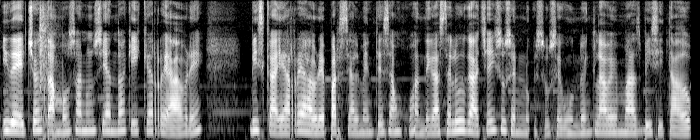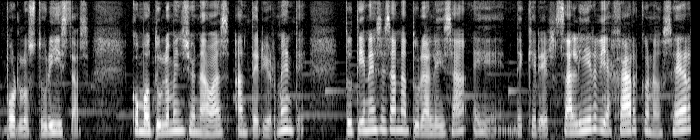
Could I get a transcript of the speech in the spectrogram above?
Y de hecho estamos anunciando aquí que reabre, Vizcaya reabre parcialmente San Juan de Gasteluzgache y su segundo enclave más visitado por los turistas, como tú lo mencionabas anteriormente. Tú tienes esa naturaleza eh, de querer salir, viajar, conocer,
